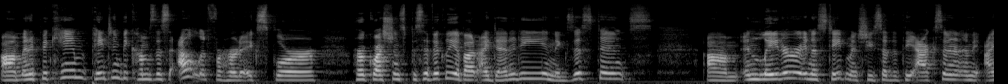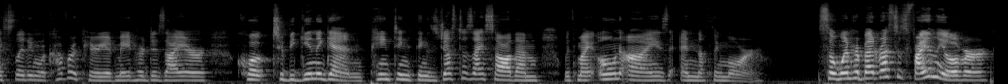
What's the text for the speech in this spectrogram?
Um, and it became painting becomes this outlet for her to explore her questions specifically about identity and existence. Um, and later in a statement, she said that the accident and the isolating recovery period made her desire, quote, to begin again, painting things just as I saw them with my own eyes and nothing more. So when her bed rest is finally over,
